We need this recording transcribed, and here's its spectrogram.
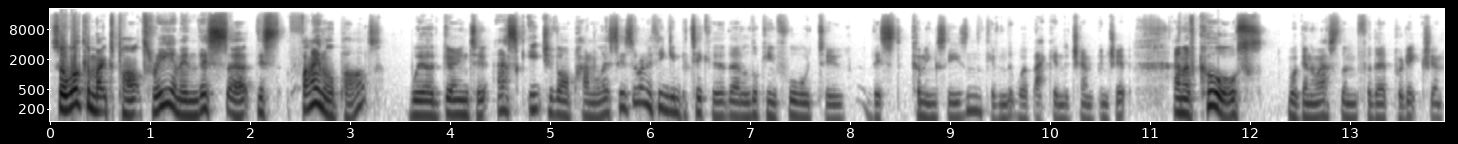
So, welcome back to part three, and in this uh, this final part, we're going to ask each of our panelists: Is there anything in particular that they're looking forward to this coming season, given that we're back in the championship? And of course, we're going to ask them for their prediction.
